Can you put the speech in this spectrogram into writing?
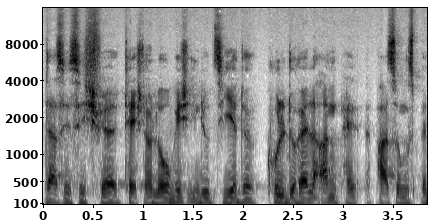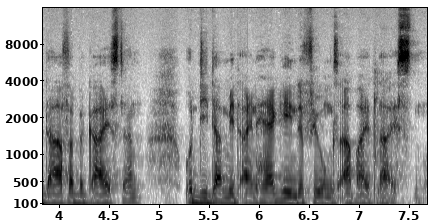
dass sie sich für technologisch induzierte kulturelle Anpassungsbedarfe begeistern und die damit einhergehende Führungsarbeit leisten.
